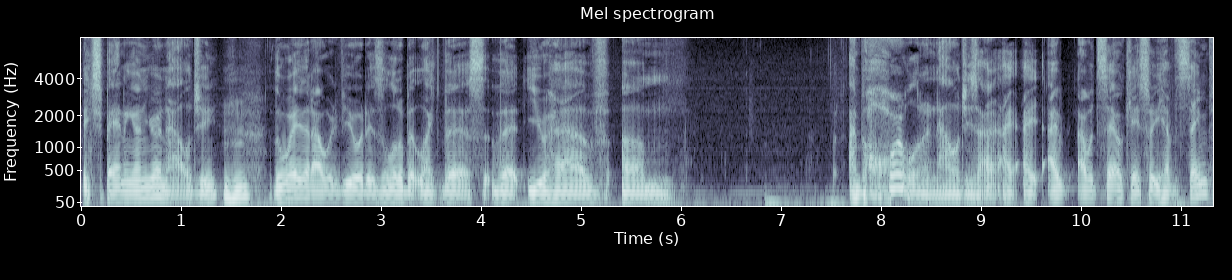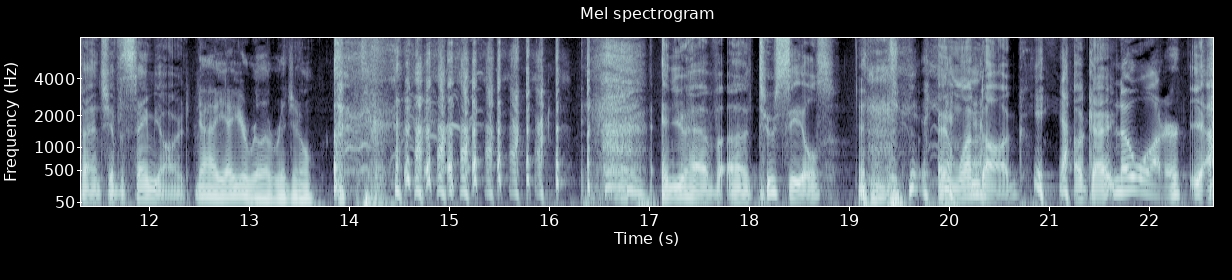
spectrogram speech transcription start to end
expanding on your analogy, Mm-hmm. the way that I would view it is a little bit like this: that you have. Um, I'm horrible at analogies. I, I, I, I would say, okay, so you have the same fence, you have the same yard, Yeah, yeah, you're real original. and you have uh, two seals and one dog. Okay, No water. Yeah.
